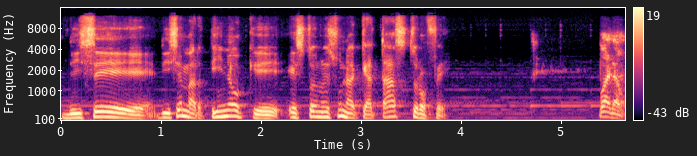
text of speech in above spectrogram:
Dice, dice Martino que esto no es una catástrofe. Bueno,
